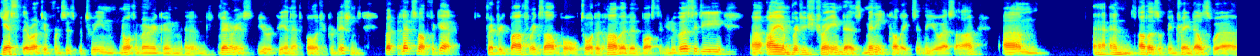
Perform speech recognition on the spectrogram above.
Yes, there are differences between North American and various European anthropology traditions, but let's not forget, Frederick Barth, for example, taught at Harvard and Boston University. Uh, I am British trained, as many colleagues in the US are, um, and others have been trained elsewhere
